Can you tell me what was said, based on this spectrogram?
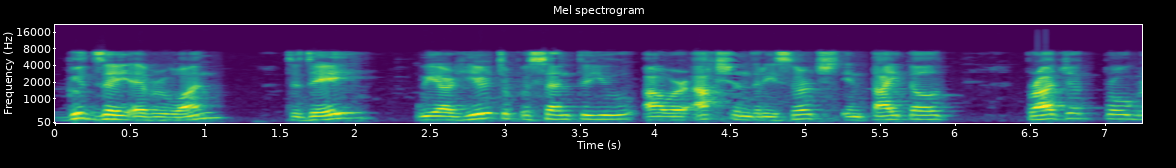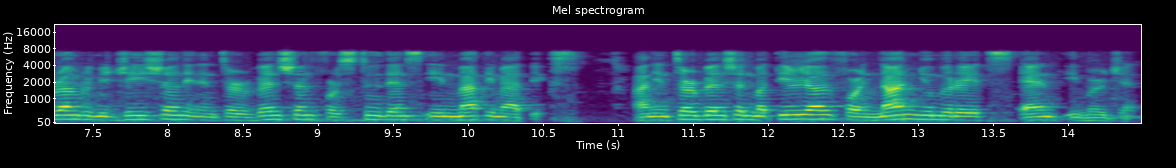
Good day everyone. Today, we are here to present to you our action research entitled Project Program Remediation and Intervention for Students in Mathematics, an intervention material for non-numerates and emergent.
